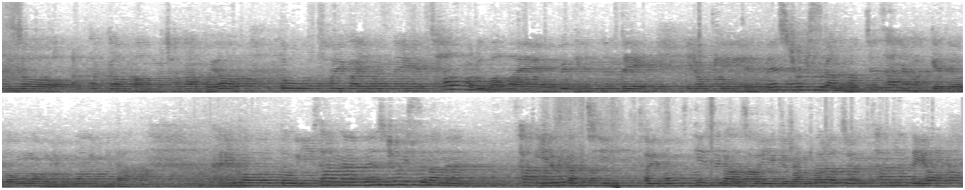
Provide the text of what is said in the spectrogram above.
먼저 안타까운 마음을 전하고요. 또 저희가 이번에 처음으로 마마에 오게 됐는데 이렇게 댄스 초이스라는 멋진 상을 받게 되어 너무너무 영광입니다. 그리고 또 이 상은 댄스 초이스라는 상 이름같이 저희 몬스티즈가 저희에게 만들어준 상인데요.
